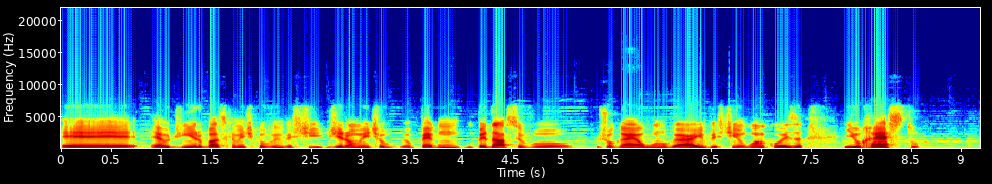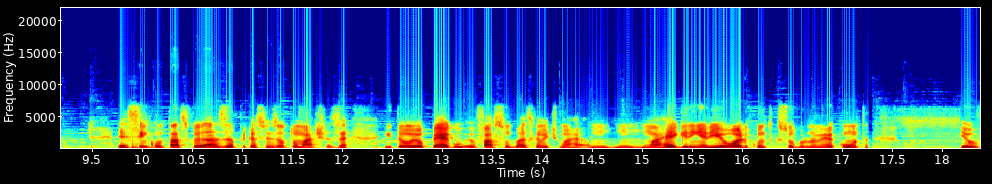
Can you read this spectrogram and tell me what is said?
é, é o dinheiro basicamente que eu vou investir. Geralmente eu, eu pego um, um pedaço e vou jogar em algum lugar, investir em alguma coisa, e o resto é sem contar as, as, aplicações automáticas, né? Então eu pego, eu faço basicamente uma, um, uma regrinha ali, eu olho quanto que sobrou na minha conta, eu,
